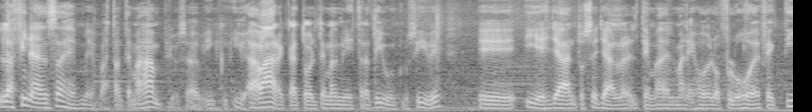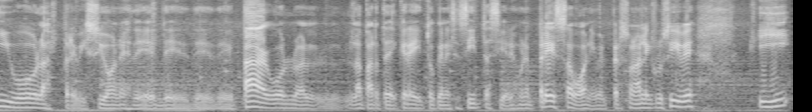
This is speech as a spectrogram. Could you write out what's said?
Las finanzas es, bastante más amplio, o sea, y abarca todo el tema administrativo inclusive, eh, y es ya entonces ya el tema del manejo de los flujos de efectivo, las previsiones de, de, pagos, la, parte de crédito que necesitas si eres una empresa o a nivel personal inclusive. Y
